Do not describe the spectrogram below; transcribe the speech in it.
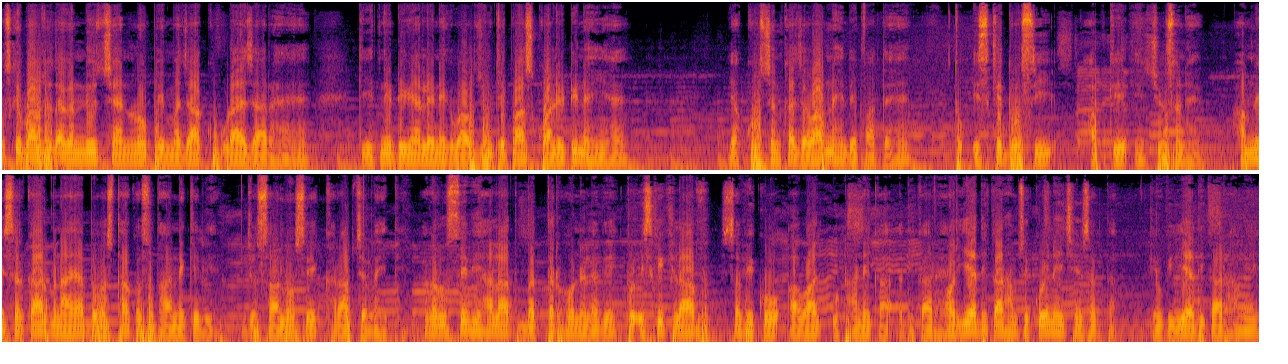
उसके बावजूद अगर न्यूज़ चैनलों पे मज़ाक उड़ाए जा रहे हैं कि इतनी डिग्रियाँ लेने के बावजूद के पास क्वालिटी नहीं है या क्वेश्चन का जवाब नहीं दे पाते हैं तो इसके दोषी आपके इंस्टीट्यूशन हैं। हमने सरकार बनाया व्यवस्था को सुधारने के लिए, जो सालों से खराब चल रही थी। अगर उससे भी हालात बदतर होने लगे तो इसके खिलाफ सभी को आवाज़ उठाने का अधिकार है। और ये अधिकार हमसे कोई नहीं छीन सकता। क्योंकि ये अधिकार हमें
